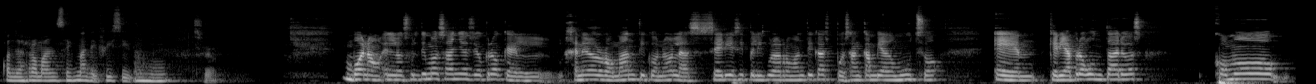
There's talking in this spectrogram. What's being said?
cuando es romance es más difícil. sí. Bueno, en los últimos años yo creo que el género romántico, ¿no? las series y películas románticas, pues han cambiado mucho. Eh, quería preguntaros cómo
